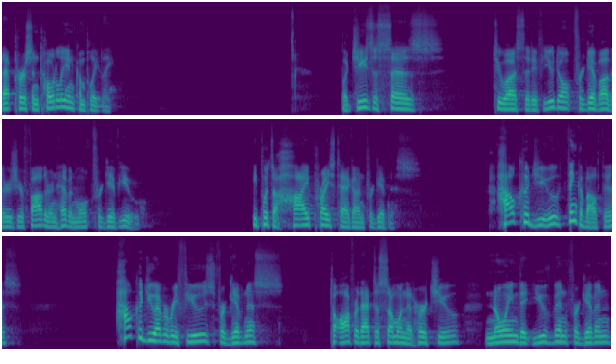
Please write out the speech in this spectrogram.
that person totally and completely. But Jesus says to us that if you don't forgive others, your Father in heaven won't forgive you. He puts a high price tag on forgiveness. How could you think about this? How could you ever refuse forgiveness to offer that to someone that hurt you, knowing that you've been forgiven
